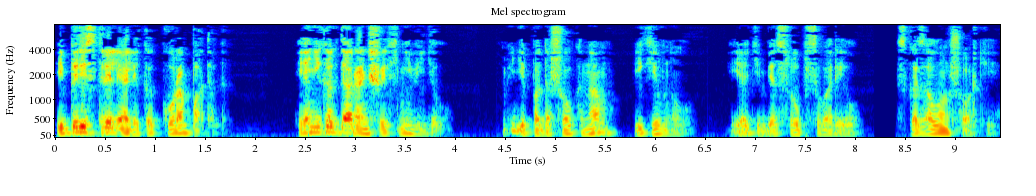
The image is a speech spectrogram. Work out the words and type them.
и перестреляли, как куропаток. Я никогда раньше их не видел». Миди подошел к нам и кивнул. «Я тебе суп сварил», — сказал он Шорти.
